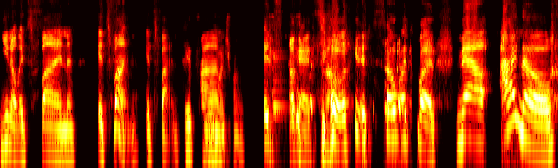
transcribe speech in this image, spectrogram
you know it's fun it's fun it's fun It's so Um, much fun. it's okay so it's so much fun now i know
